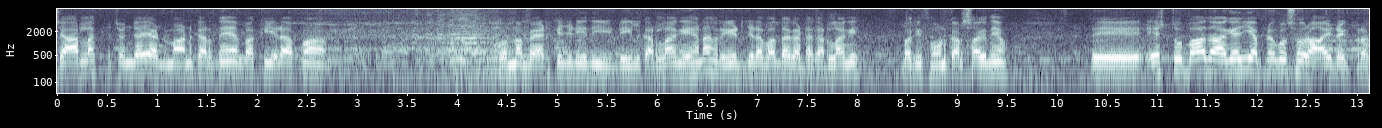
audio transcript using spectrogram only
455000 ਡਿਮਾਂਡ ਕਰਦੇ ਆ। ਬਾਕੀ ਜਿਹੜਾ ਆਪਾਂ ਕੋਨਾ ਬੈਠ ਕੇ ਜਿਹੜੀ ਇਹਦੀ ਡੀਲ ਕਰ ਲਾਂਗੇ, ਹਨਾ? ਰੇਟ ਜਿਹੜਾ ਵਾਧਾ ਘਾਟਾ ਕਰ ਲਾਂਗੇ, ਬਾਕੀ ਫੋਨ ਕਰ ਸਕਦੇ ਹੋ। ਤੇ ਇਸ ਤੋਂ ਬਾਅਦ ਆ ਗਿਆ ਜੀ ਆਪਣੇ ਕੋਲ ਸਵਰਾਜ ਟਰੈਕਟਰ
